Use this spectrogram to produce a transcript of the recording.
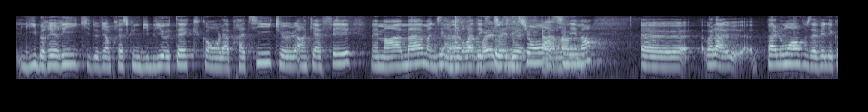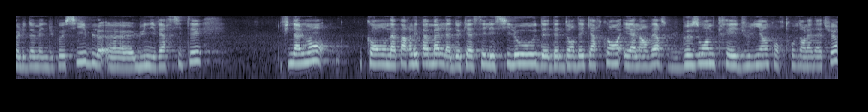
librairie qui devient presque une bibliothèque quand on la pratique, euh, un café, même un hammam, un, endroit d'exposition, un, cinéma. Euh, voilà, pas loin, vous avez l'école du domaine du possible, l'université. Finalement, quand on a parlé pas mal là, de casser les silos, d'être dans des carcans, et à l'inverse du besoin de créer du lien qu'on retrouve dans la nature,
